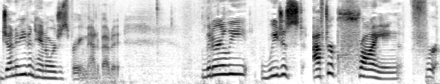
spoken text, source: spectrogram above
Genevieve and Hannah were just very mad about it. Literally, we just after crying for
